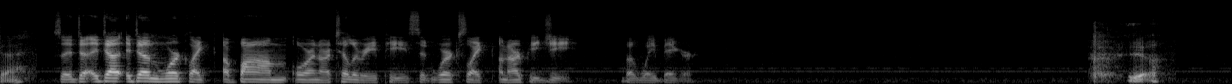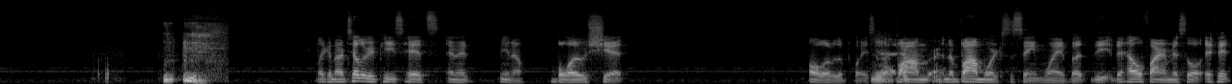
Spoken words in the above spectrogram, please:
okay. So it, do, it, do, it doesn't work like a bomb or an artillery piece. It works like an RPG, but way bigger. Yeah. Like an artillery piece hits and it, you know, blows shit all over the place. And Yeah, a bomb everywhere. and a bomb works the same way. But the the Hellfire missile, if it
